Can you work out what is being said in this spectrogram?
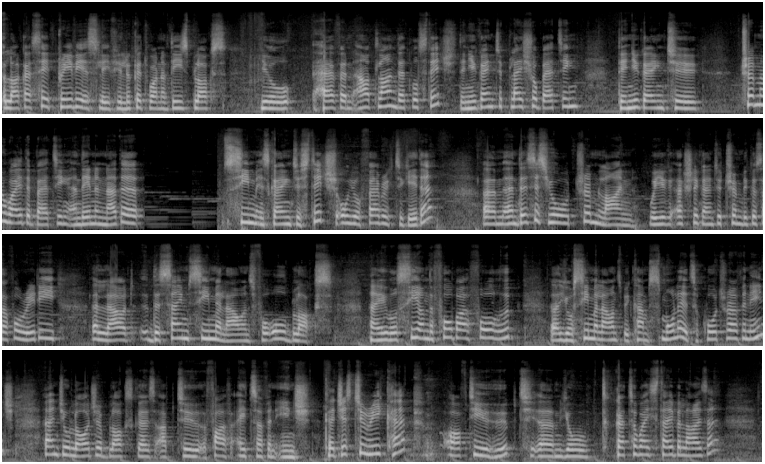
like I said previously, if you look at one of these blocks, you'll have an outline that will stitch. Then you're going to place your batting. Then you're going to trim away the batting and then another seam is going to stitch all your fabric together. Um, and this is your trim line where you're actually going to trim because I've already allowed the same seam allowance for all blocks. Now you will see on the 4x4 hoop, uh, your seam allowance becomes smaller, it's a quarter of an inch, and your larger blocks goes up to 5 eighths of an inch. Okay, just to recap, after you hooped um, your cutaway stabilizer,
